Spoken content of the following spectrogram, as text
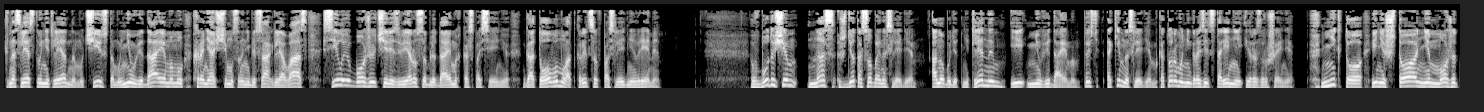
к наследству нетленному, чистому, неувидаемому, хранящемуся на небесах для вас, силою Божию через веру соблюдаемых ко спасению, готовому открыться в последнее время. В будущем нас ждет особое наследие. Оно будет нетленным и неувидаемым, то есть таким наследием, которому не грозит старение и разрушение. Никто и ничто не может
